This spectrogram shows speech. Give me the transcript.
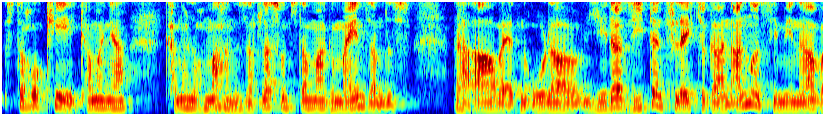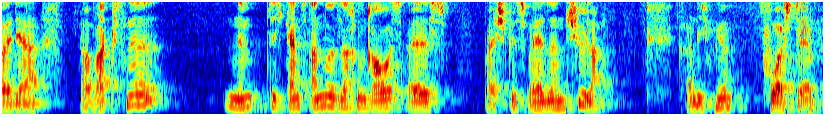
ist doch okay, kann man ja, kann man doch machen. Sagt, lass uns da mal gemeinsam das erarbeiten. Oder jeder sieht dann vielleicht sogar ein anderes Seminar, weil der Erwachsene nimmt sich ganz andere Sachen raus als beispielsweise ein Schüler. Kann ich mir vorstellen.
